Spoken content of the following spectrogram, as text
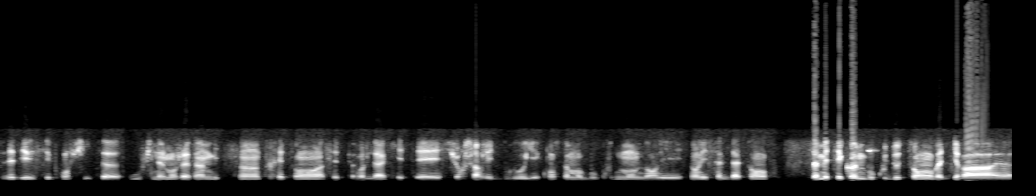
faisais des, ces bronchites où finalement j'avais un médecin traitant à cette période-là qui était surchargé de boulot. Il y avait constamment beaucoup de monde dans les dans les salles d'attente ça mettait quand même beaucoup de temps, on va dire, à,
